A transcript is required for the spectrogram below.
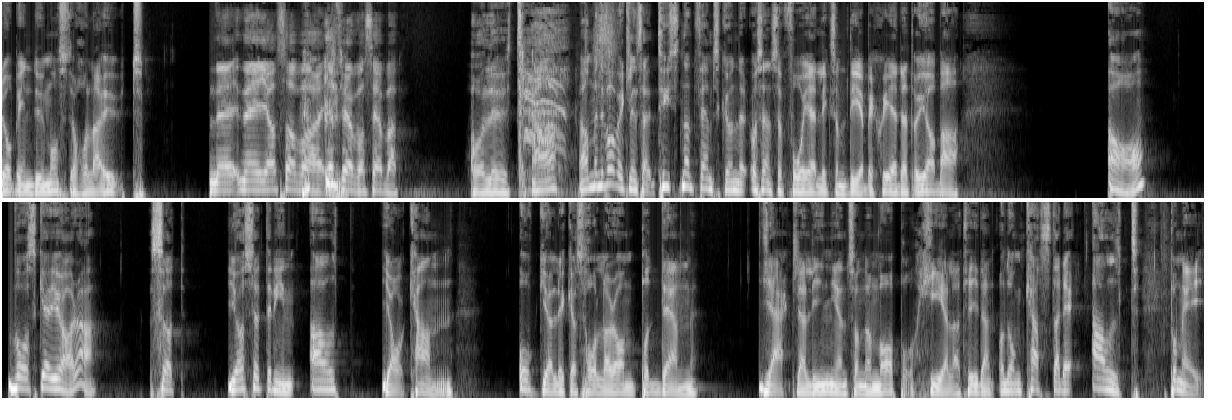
Robin, du måste hålla ut. Nej, nej jag sa bara, jag tror jag bara, jag bara Håll ut. Ja, ja men det var verkligen så här, tystnad fem sekunder och sen så får jag liksom det beskedet och jag bara, ja, vad ska jag göra? Så att jag sätter in allt jag kan och jag lyckas hålla dem på den jäkla linjen som de var på hela tiden. Och de kastade allt på mig.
